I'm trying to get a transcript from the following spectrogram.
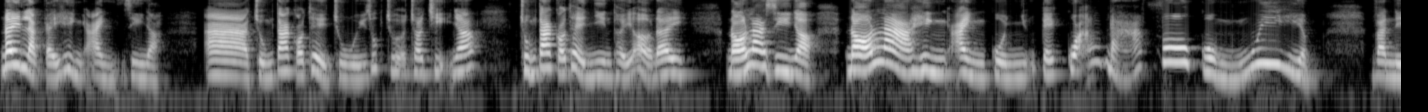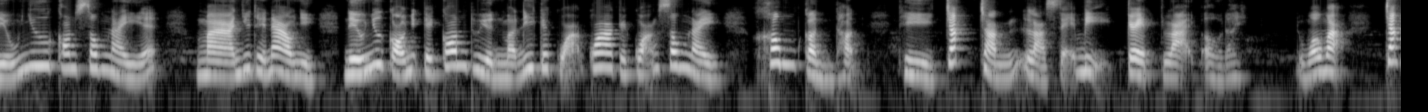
Đây là cái hình ảnh gì nhỉ? À chúng ta có thể chú ý giúp cho, cho chị nhá Chúng ta có thể nhìn thấy ở đây Đó là gì nhở Đó là hình ảnh của những cái quãng đá vô cùng nguy hiểm Và nếu như con sông này ấy mà như thế nào nhỉ? Nếu như có những cái con thuyền mà đi cái quả qua cái quãng sông này không cẩn thận thì chắc chắn là sẽ bị kẹt lại ở đây. Đúng không ạ? Chắc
